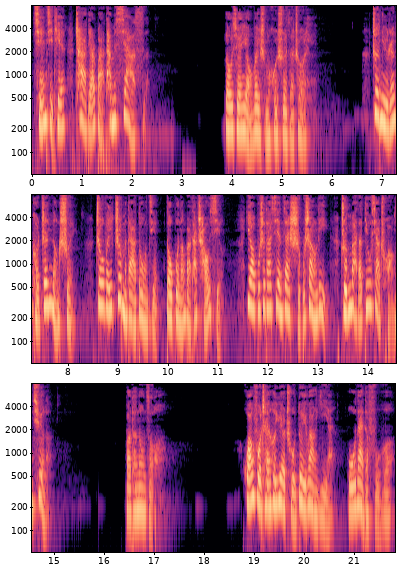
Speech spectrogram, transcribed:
前几天差点把他们吓死。娄玄影为什么会睡在这里？这女人可真能睡，周围这么大动静都不能把她吵醒。要不是她现在使不上力，准把她丢下床去了。把她弄走。黄甫臣和岳楚对望一眼，无奈的抚额。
